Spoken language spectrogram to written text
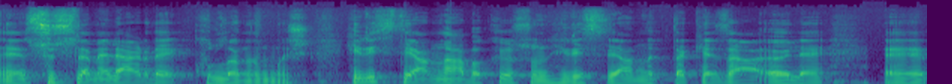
e, süslemelerde kullanılmış. Hristiyanlığa bakıyorsun. Hristiyanlıkta keza öyle. E,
